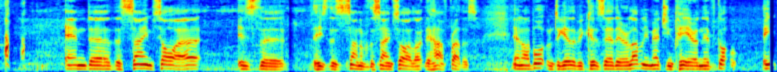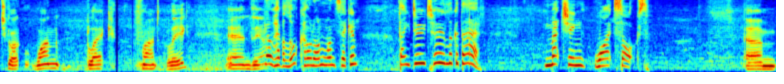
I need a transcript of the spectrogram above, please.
and uh, the same sire is the he's the son of the same sire, like they're half brothers. And I bought them together because uh, they're a lovely matching pair, and they've got each got one black front leg, and Go have a look. Hold on one second. They do too. Look at that. Matching white socks. um,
